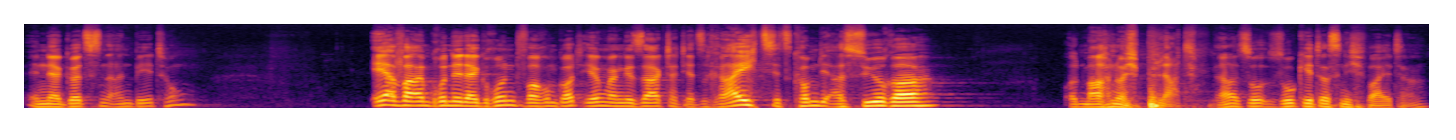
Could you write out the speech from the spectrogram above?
in der Götzenanbetung. Er war im Grunde der Grund, warum Gott irgendwann gesagt hat, jetzt reicht's, jetzt kommen die Assyrer und machen euch platt. Ja, so, so geht das nicht weiter.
